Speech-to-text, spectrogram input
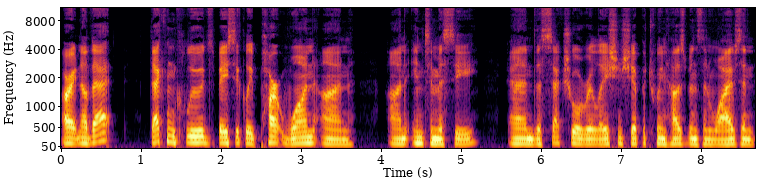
All right, now that that concludes basically part 1 on on intimacy and the sexual relationship between husbands and wives and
